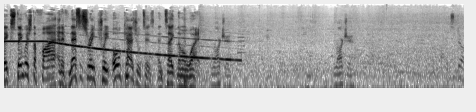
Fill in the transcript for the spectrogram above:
Extinguish the fire and if necessary, treat all casualties and take them away. Roger. Roger. It's done.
